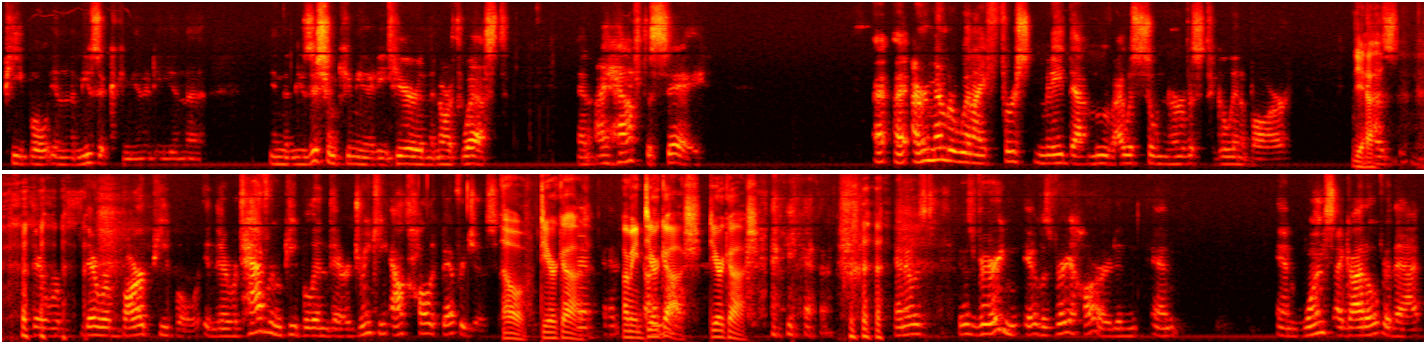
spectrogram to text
people in the music community in the in the musician community here in the northwest and i have to say I, I remember when I first made that move, I was so nervous to go in a bar Yeah. because there were there were bar people and there were tavern people in there drinking alcoholic beverages. Oh, dear God. And- and I mean, dear I gosh, dear gosh. yeah. and it was it was very it was very hard and and and once I got over that,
